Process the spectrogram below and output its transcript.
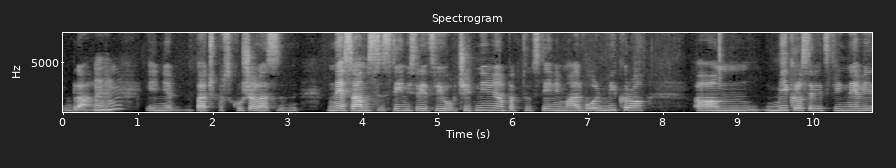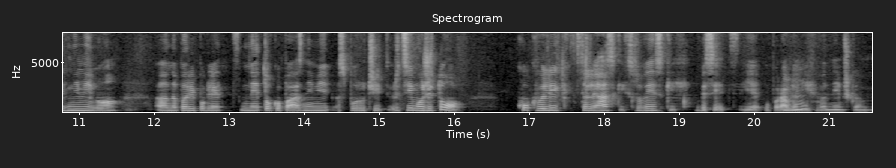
bila. Uh mhm. -huh. In je pač poskušala ne samo s, s temi sredstvi očitnimi, ampak tudi s temi malce bolj mikro, um, mikro sredstvi, nevidnimi, no, uh, na prvi pogled ne tako opaznimi sporočiti. Recimo že to, koliko veliko italijanskih, slovenskih besed je uporabljenih mm -hmm. v nemškem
